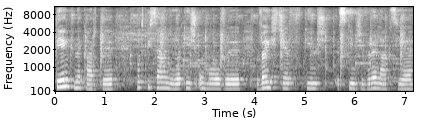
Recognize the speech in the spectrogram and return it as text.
piękne karty, podpisanie jakiejś umowy, wejście w kimś, z kimś w relację,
